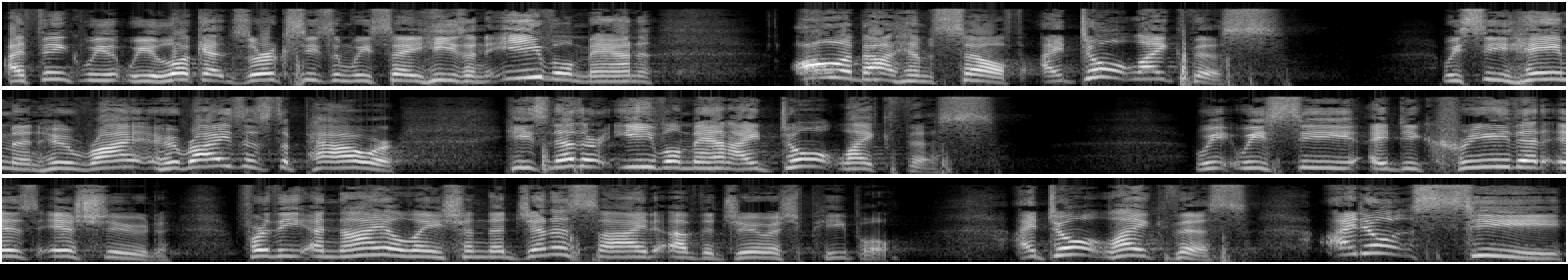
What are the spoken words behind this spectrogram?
I think we, we look at Xerxes and we say he's an evil man, all about himself. I don't like this. We see Haman who, ri- who rises to power. He's another evil man. I don't like this we, we see a decree that is issued for the annihilation, the genocide of the Jewish people. I don't like this. I don't see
